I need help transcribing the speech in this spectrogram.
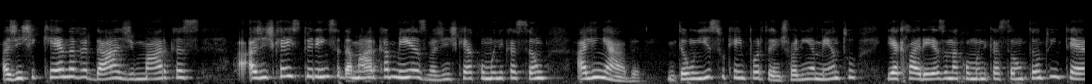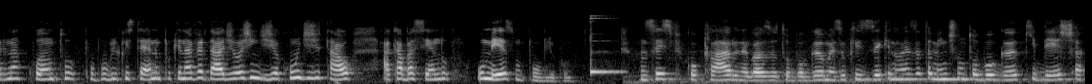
A gente quer, na verdade, marcas a gente quer a experiência da marca mesma, a gente quer a comunicação alinhada. Então, isso que é importante, o alinhamento e a clareza na comunicação, tanto interna quanto para o público externo, porque, na verdade, hoje em dia, com o digital, acaba sendo o mesmo público. Não sei se ficou claro o negócio do tobogã, mas eu quis dizer que não é exatamente um tobogã que deixa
